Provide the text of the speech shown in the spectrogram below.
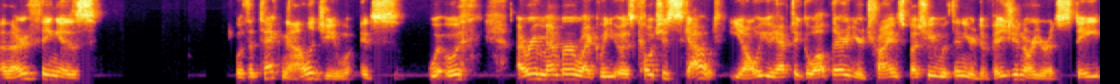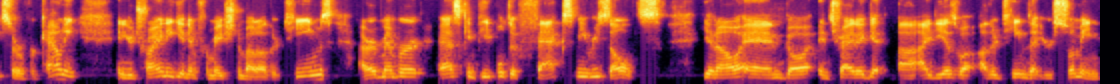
another thing is with the technology, it's I remember like when you as coaches scout, you know, you have to go out there and you're trying, especially within your division or you're at states or for county, and you're trying to get information about other teams. I remember asking people to fax me results, you know, and go and try to get uh, ideas about other teams that you're swimming.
